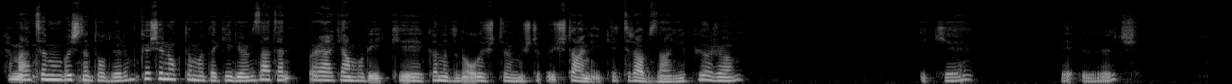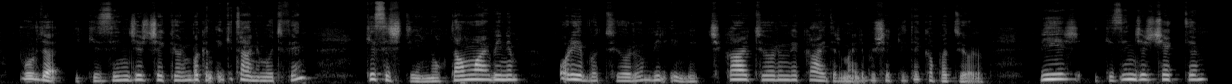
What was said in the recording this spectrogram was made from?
Hemen tığımın başına doluyorum. Köşe noktama da geliyorum. Zaten örerken burada iki kanadını oluşturmuştuk. Üç tane ikili trabzan yapıyorum. İki ve üç. Burada iki zincir çekiyorum. Bakın iki tane motifin kesiştiği noktam var benim. Oraya batıyorum. Bir ilmek çıkartıyorum ve kaydırmayla bu şekilde kapatıyorum. Bir, iki zincir çektim.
